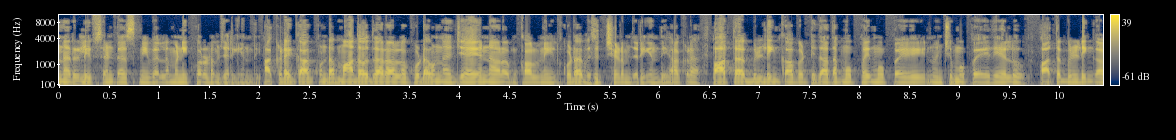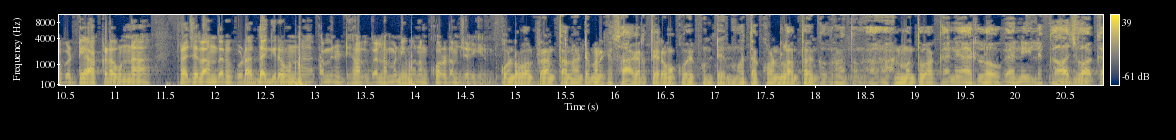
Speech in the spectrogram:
ఉన్న రిలీఫ్ సెంటర్స్ని వెళ్ళమని కోరడం జరిగింది. అక్కడే కాకుండా మాధవధారాలో కూడా ఉన్న జయనారం కాలనీ కూడా విజిట్ చేయడం జరిగింది. అక్కడ పాత బిల్డింగ్ కాబట్టి దాదాపు ముప్పై ముప్పై నుంచి ముప్పై ఐదు ఏళ్ళు పాత బిల్డింగ్ కాబట్టి అక్కడ ఉన్న ప్రజలందరూ కూడా దగ్గర ఉన్న కమ్యూనిటీ హాల్కి వెళ్ళమని మనం కోరడం జరిగింది. కొండవాళ్ళ ప్రాంతాలు అంటే మనకి సాగర తీరం ఒకవైపు ఉంటే మొత్తం కొండలంతా ఇంకో ప్రాంతం. హనుమంతవాక్ కానీ అరిలోవ్ కానీ గాజువాక.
